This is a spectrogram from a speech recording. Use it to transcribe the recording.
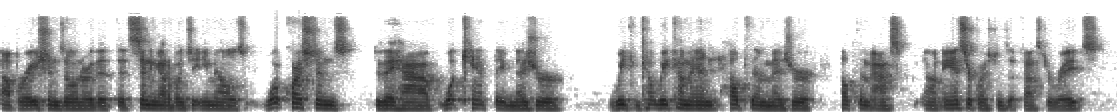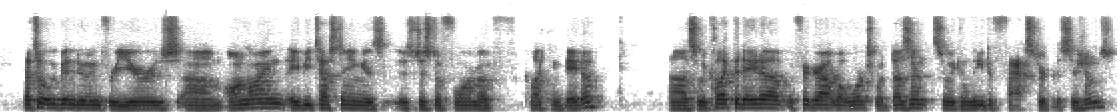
operations owner that, that's sending out a bunch of emails, what questions do they have? What can't they measure? We can come, we come in, help them measure, help them ask, um, answer questions at faster rates. That's what we've been doing for years. Um, online A/B testing is is just a form of collecting data. Uh, so we collect the data, we figure out what works, what doesn't, so we can lead to faster decisions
